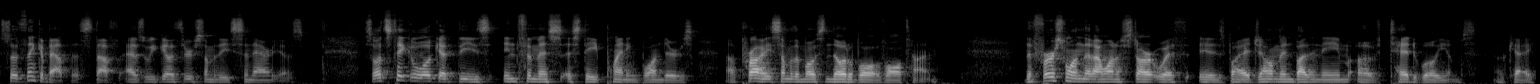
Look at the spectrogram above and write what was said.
So think about this stuff as we go through some of these scenarios. So let's take a look at these infamous estate planning blunders, uh, probably some of the most notable of all time. The first one that I want to start with is by a gentleman by the name of Ted Williams. Okay,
